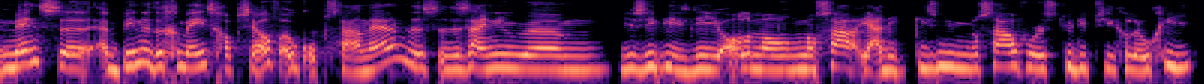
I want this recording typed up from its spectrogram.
mensen binnen de gemeenschap zelf ook opstaan. Hè? Dus er zijn nu um, Yazidis die allemaal massaal, ja, die kiezen nu massaal voor de studie psychologie,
